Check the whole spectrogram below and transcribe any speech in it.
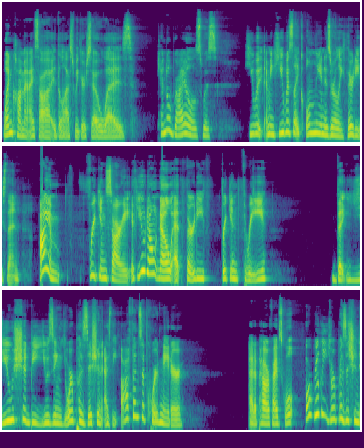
one comment I saw in the last week or so was Kendall Briles was he was I mean he was like only in his early 30s then. I am freaking sorry. If you don't know at 30 freaking 3 that you should be using your position as the offensive coordinator at a Power 5 school or really your position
